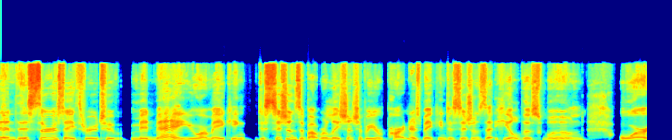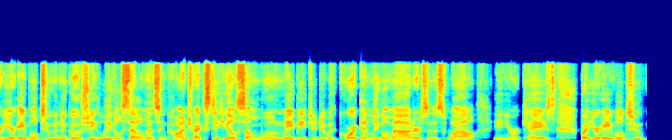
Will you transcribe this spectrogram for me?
then this Thursday through to mid May, you are making decisions about relationship or your partner's making decisions that heal this wound, or you're able to negotiate legal settlements and contracts to heal some wound, maybe to do with court and legal matters as well in your case. But you're able to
